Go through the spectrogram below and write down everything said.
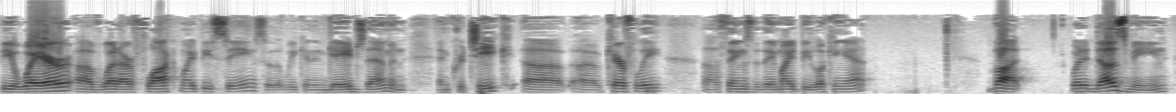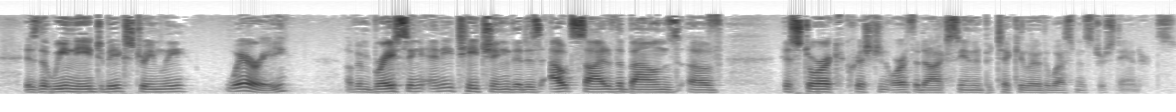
be aware of what our flock might be seeing so that we can engage them and, and critique uh, uh carefully uh, things that they might be looking at. But what it does mean is that we need to be extremely wary of embracing any teaching that is outside of the bounds of historic Christian orthodoxy and in particular the Westminster Standards.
